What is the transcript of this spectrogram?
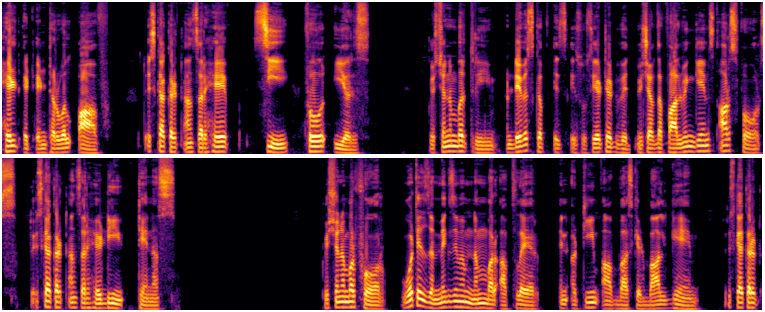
held at interval of तो इसका करेक्ट आंसर है C four years Question number 3. Davis Cup is associated with which of the following games or sports? तो इसका करेक्ट आंसर है D tennis question number four what is the maximum number of player in a team of basketball game इसका करेक्ट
